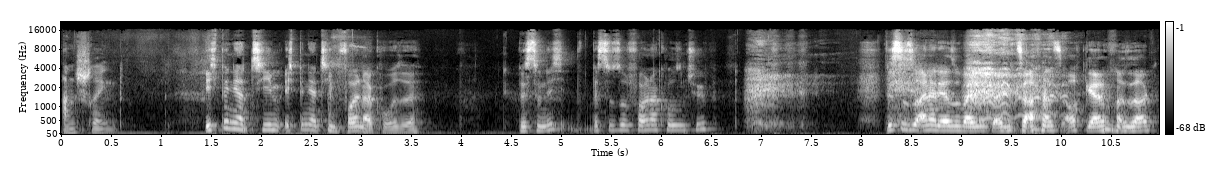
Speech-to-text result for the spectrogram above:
anstrengend. Ich bin ja Team, ich bin ja Team Vollnarkose. Bist du nicht, bist du so Vollnarkosen-Typ? Bist du so einer, der so beim, beim Zahnarzt auch gerne mal sagt,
